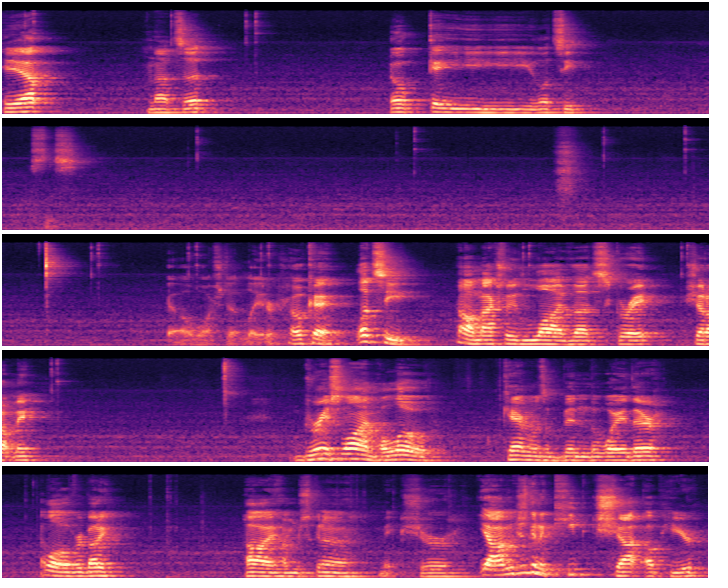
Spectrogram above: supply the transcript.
Yep. That's it. Okay, let's see. What's this? Yeah, I'll watch that later. Okay, let's see. Oh, I'm actually live. That's great. Shut up, me. Green Slime, hello. Cameras have been the way there. Hello, everybody. Hi, I'm just gonna make sure. Yeah, I'm just gonna keep chat up here.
